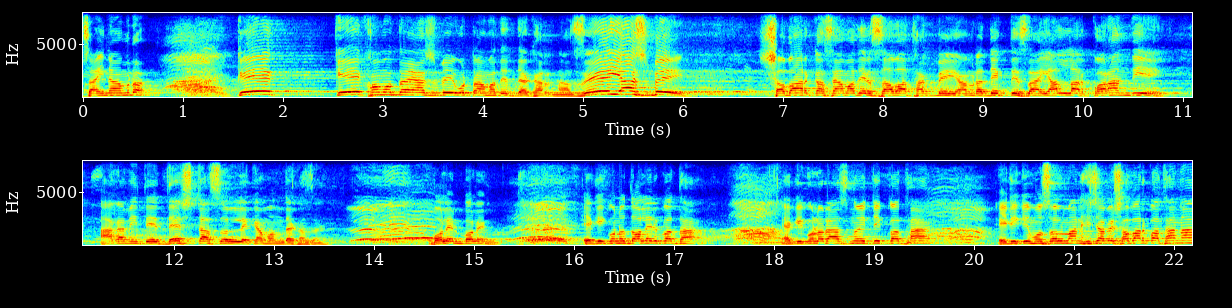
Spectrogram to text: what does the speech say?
চাই না আমরা? কে কে ক্ষমতায় আসবে ওটা আমাদের দেখার না। যেই আসবে, সবার কাছে আমাদের চাওয়া থাকবে। আমরা দেখতে চাই আল্লাহর কোরআন দিয়ে আগামীতে দেশটা চললে কেমন দেখা যায়? বলেন বলেন। একই কোনো দলের কথা? একই কোনো রাজনৈতিক কথা? এটি কি মুসলমান হিসাবে সবার কথা না?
